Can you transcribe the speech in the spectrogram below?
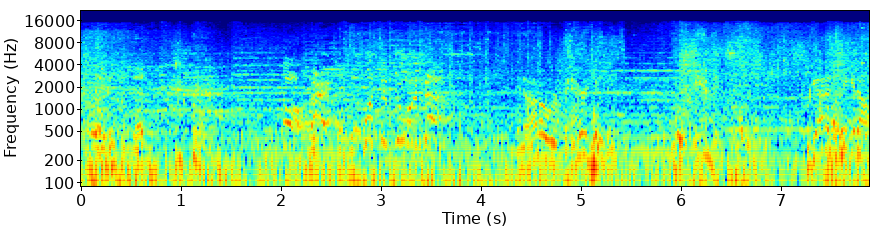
Oh, he? Oh, oh yeah, hey, yeah, yeah. what's it doing now? An auto repair unit. Damn it! We gotta take it out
